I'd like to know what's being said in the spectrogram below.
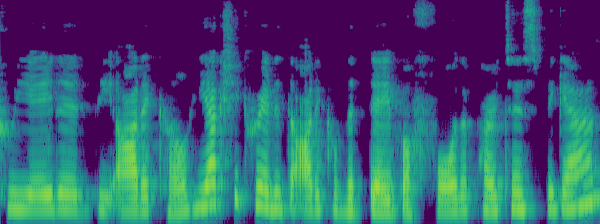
created the article. He actually created the article the day before the protest began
